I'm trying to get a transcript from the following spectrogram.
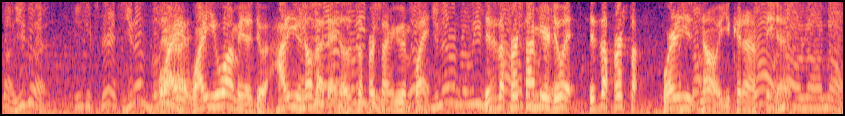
No, you do it. Use experience. You never believe Why? me. Why do you want me to do it? How do you know that, Because Daniel? This is the first believed time you've been me. playing. You never believed This is the first time you're video. doing. This is the first time. Where I did you? saw- No, you couldn't have no, seen it. No, no, no,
